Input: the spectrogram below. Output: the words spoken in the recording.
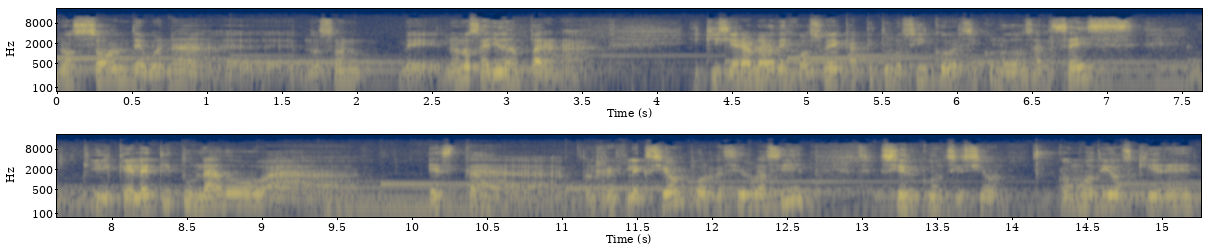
no son de buena, eh, no, son, eh, no nos ayudan para nada. Y quisiera hablar de Josué capítulo 5, versículo 2 al 6, y, y que le he titulado a esta reflexión, por decirlo así, circuncisión. Cómo Dios quiere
